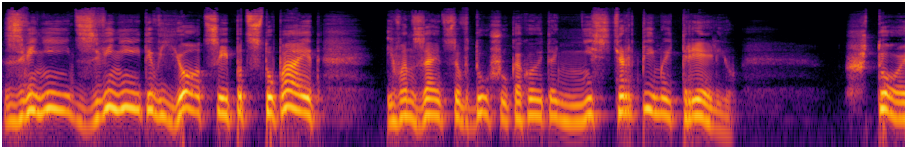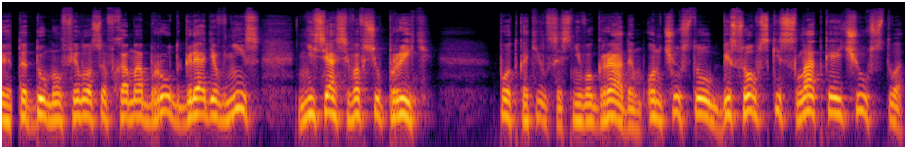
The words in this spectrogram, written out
Звенит, звенит и вьется, и подступает, и вонзается в душу какой-то нестерпимой трелью. Что это, думал философ Хамабрут, глядя вниз, несясь во всю прыть? Пот катился с него градом, он чувствовал бесовски сладкое чувство.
